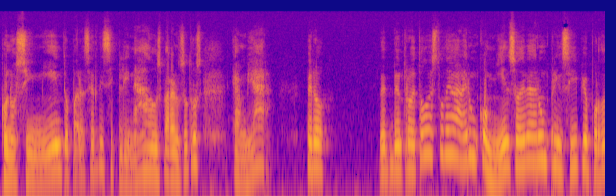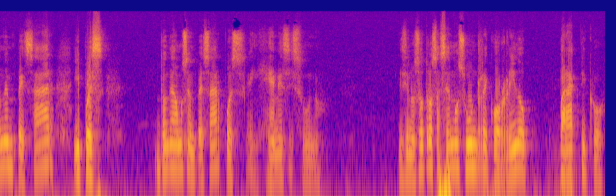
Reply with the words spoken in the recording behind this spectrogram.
conocimiento, para ser disciplinados, para nosotros cambiar. Pero dentro de todo esto debe haber un comienzo, debe haber un principio por donde empezar. Y pues, ¿dónde vamos a empezar? Pues en Génesis 1. Y si nosotros hacemos un recorrido práctico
